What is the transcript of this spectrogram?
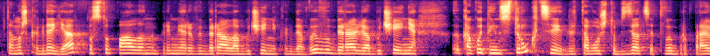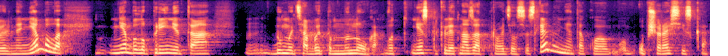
Потому что когда я поступала, например, и выбирала обучение, когда вы выбирали обучение, какой-то инструкции для того, чтобы сделать этот выбор правильно, не было. Не было принято думать об этом много. Вот несколько лет назад проводилось исследование такое общероссийское,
